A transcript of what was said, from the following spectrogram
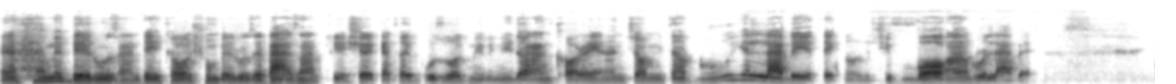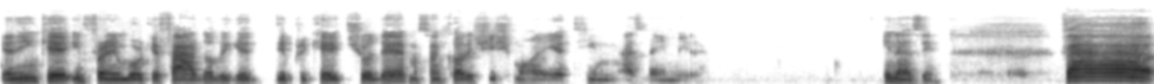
همه بروزن. data هاشون بروزه. بعضا توی شرکت های بزرگ می‌بینی دارن کارهای انجام میدن روی لبه تکنولوژی. واقعا رو لبه. یعنی اینکه این فریم فردا بگه deprecate شده مثلا کار 6 ماه یه تیم از بین میره. این از این. و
